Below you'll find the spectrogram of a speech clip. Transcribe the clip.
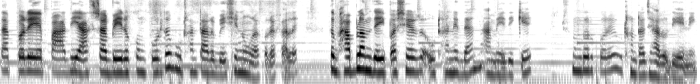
তারপরে পা দিয়ে আশ্রাবে এরকম করতে উঠানটা আরও বেশি নোংরা করে ফেলে। তো ভাবলাম যে এই পাশের উঠানে দেন, আমি এদিকে সুন্দর করে উঠানটা ঝাড়ু দিয়ে নিই।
